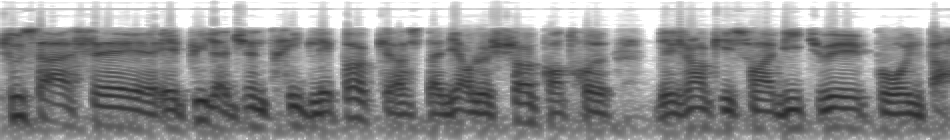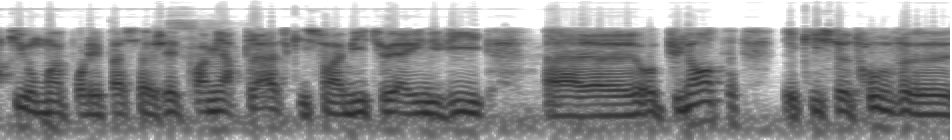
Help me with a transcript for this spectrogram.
tout ça a fait, et puis la gentry de l'époque, hein, c'est-à-dire le choc entre des gens qui sont habitués, pour une partie au moins pour les passagers de première classe, qui sont habitués à une vie euh, opulente et qui se trouvent euh,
